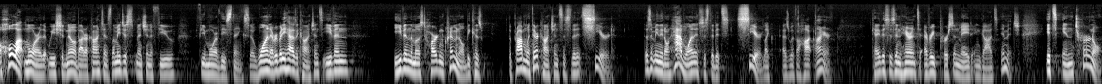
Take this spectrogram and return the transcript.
a whole lot more that we should know about our conscience. Let me just mention a few, few more of these things. So, one, everybody has a conscience, even, even the most hardened criminal, because the problem with their conscience is that it's seared. Doesn't mean they don't have one, it's just that it's seared, like as with a hot iron. Okay, this is inherent to every person made in God's image. It's internal.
